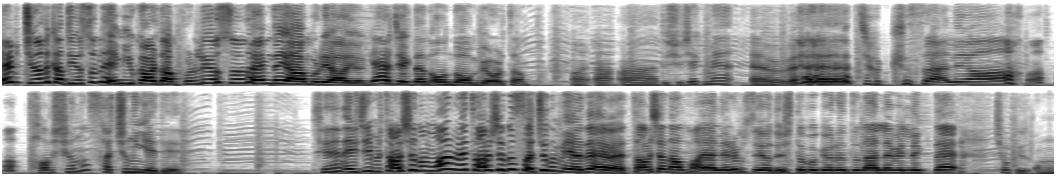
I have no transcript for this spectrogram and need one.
Hem çığlık atıyorsun hem yukarıdan fırlıyorsun hem de yağmur yağıyor. Gerçekten onda on bir ortam. Ay, aa, aa, düşecek mi? Evet çok güzel ya. Tavşanın saçını yedi. Senin evcil bir tavşanın var ve tavşanın saçını mı yedi? Evet tavşan alma hayallerim suya düştü bu görüntülerle birlikte. Çok üz ama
